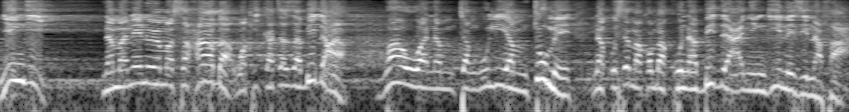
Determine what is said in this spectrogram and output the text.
nyingi na maneno ya masahaba wakikataza bid'a wao wanamtangulia mtume na kusema kwamba kuna bid'a nyingine zinafaa.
